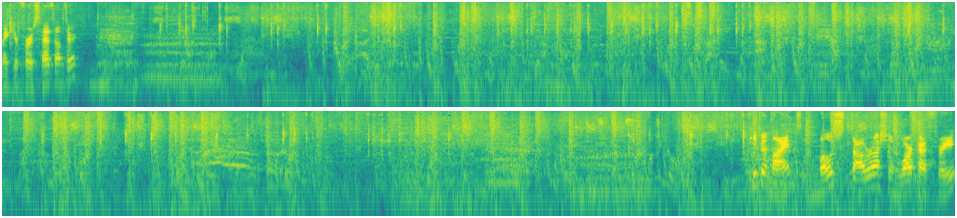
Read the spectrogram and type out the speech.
Make your first headhunter. Keep in mind, most Tower Rush in Warcraft 3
